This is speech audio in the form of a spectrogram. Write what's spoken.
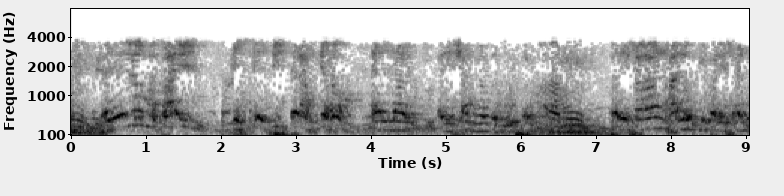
گھریلو مسائل جس کے جس طرح کے ہو اے اللہ کی پریشانیوں کو دور کرنا پریشان حالوں کی پریشانی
